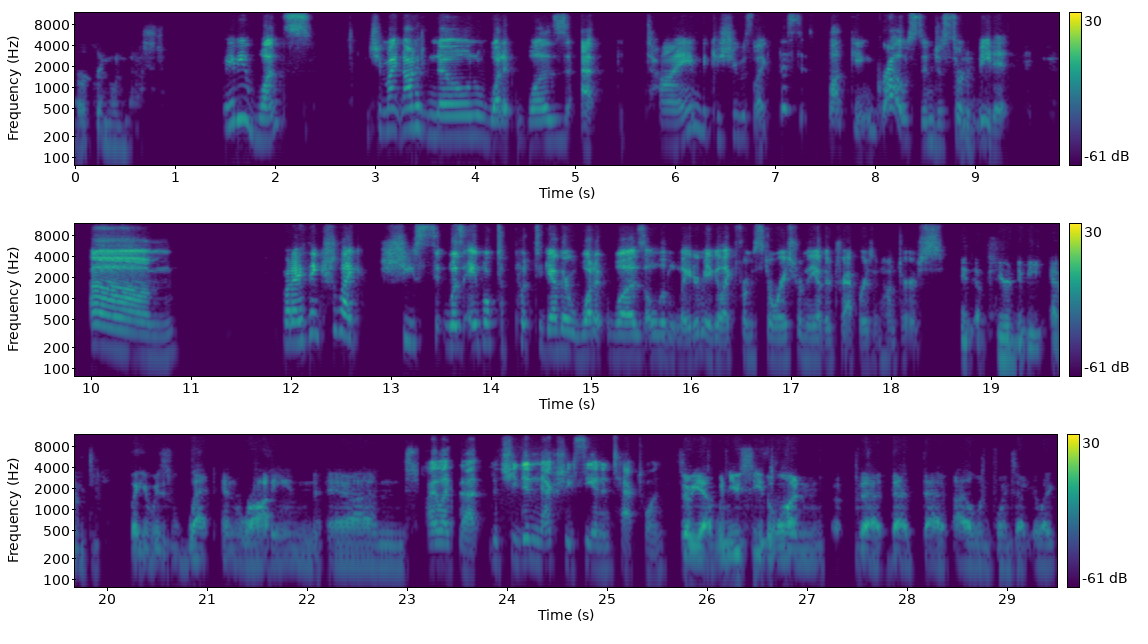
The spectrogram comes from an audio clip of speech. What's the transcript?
or a Crinwin nest? maybe once she might not have known what it was at the time because she was like this is fucking gross and just sort of beat it. Um but i think she like she was able to put together what it was a little later maybe like from stories from the other trappers and hunters. It appeared to be empty, like it was wet and rotting and i like that that she didn't actually see an intact one. So yeah, when you see the one that that that Islewin points out, you're like,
